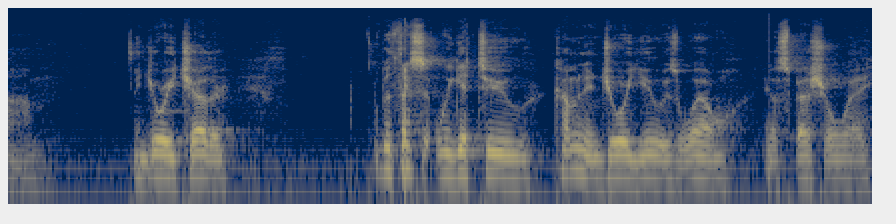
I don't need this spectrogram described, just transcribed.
um, enjoy each other. But thanks that we get to come and enjoy you as well in a special way.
